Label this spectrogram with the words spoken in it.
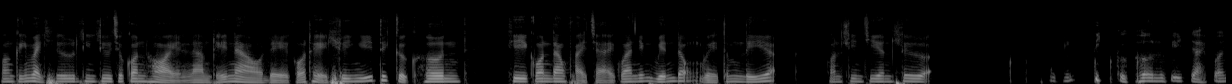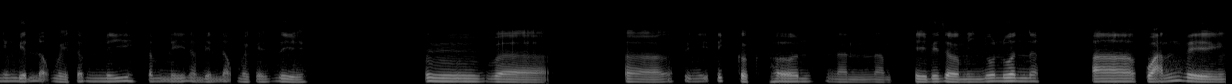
con kính bạch sư, xin sư cho con hỏi làm thế nào để có thể suy nghĩ tích cực hơn khi con đang phải trải qua những biến động về tâm lý ạ? Con xin tri ân sư ạ. Tích cực hơn khi trải qua những biến động về tâm lý. Tâm lý là biến động về cái gì? Ừ, và uh, suy nghĩ tích cực hơn là là thì bây giờ mình luôn luôn uh, quán về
